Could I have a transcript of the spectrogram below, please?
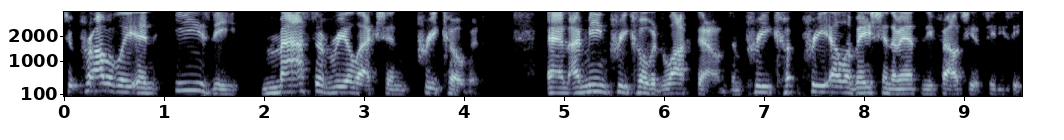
to probably an easy, massive reelection pre COVID. And I mean pre COVID lockdowns and pre pre elevation of Anthony Fauci at CDC.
